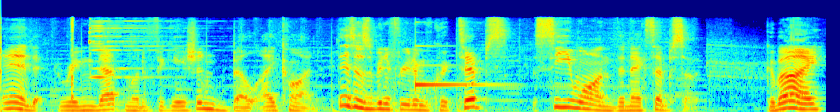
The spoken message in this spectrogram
and ring that notification bell icon. This has been Freedom Quick Tips. See you on the next episode. Goodbye!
